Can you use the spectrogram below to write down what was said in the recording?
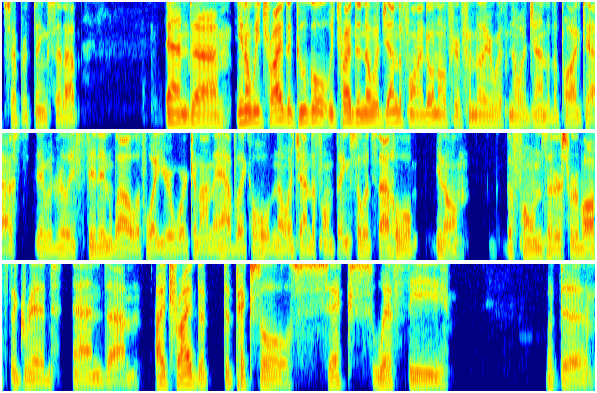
separate thing set up. And uh, you know, we tried the Google, we tried the No Agenda phone. I don't know if you're familiar with No Agenda, the podcast. It would really fit in well with what you're working on. They have like a whole No Agenda phone thing. So it's that whole, you know, the phones that are sort of off the grid. And um, I tried the the Pixel Six with the with the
